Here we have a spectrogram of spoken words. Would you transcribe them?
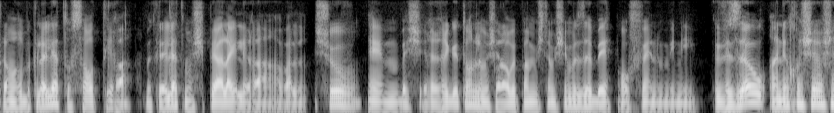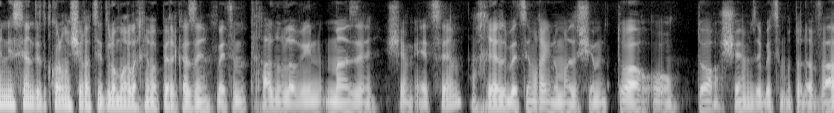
כלומר, בכללי את עושה אותי רע, בכללי את משפיעה עליי לרע, אבל שוב, בשירי רגטון למשל הרבה פעמים משתמשים בזה באופן מיני. וזהו, אני חושב שאני סיימתי את כל מה שרציתי לומר לכם בפרק הזה. בעצם התחלנו להבין מה זה שם עצם, אחרי זה בעצם ראינו מה זה שם תואר או תואר השם זה בעצם אותו דבר.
